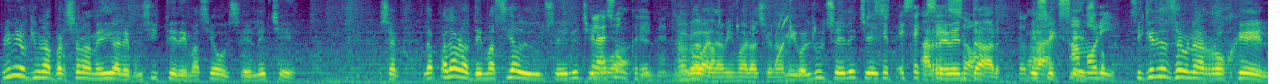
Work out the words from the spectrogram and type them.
Primero que una persona me diga, le pusiste demasiado dulce de leche. O sea, la palabra demasiado de dulce de leche Claro, no es va, un crimen, ¿eh? ¿no? No, Es va en verdad. la misma oración, amigo. El dulce de leche es, Es- es a exceso, reventar, total, es a exceso. morir. Si quieres hacer un arrogel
